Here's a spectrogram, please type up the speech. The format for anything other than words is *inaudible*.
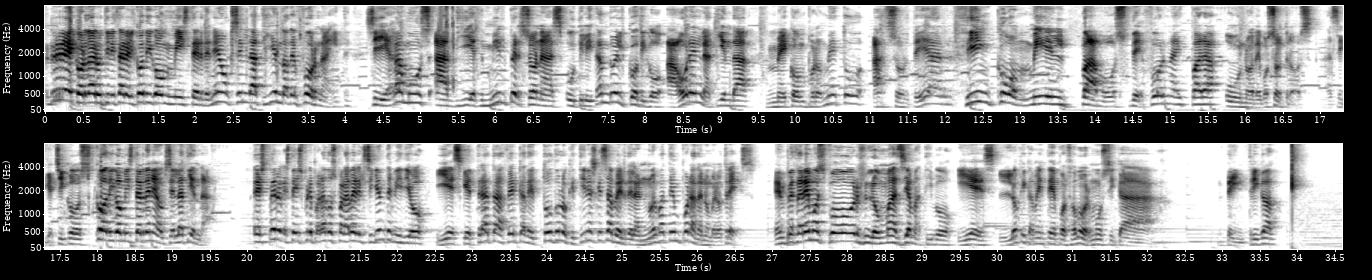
Recordar utilizar el código MrDeneox en la tienda de Fortnite. Si llegamos a 10.000 personas utilizando el código ahora en la tienda, me comprometo a sortear 5.000 pavos de Fortnite para uno de vosotros. Así que chicos, código MrDeneox en la tienda. Espero que estéis preparados para ver el siguiente vídeo, y es que trata acerca de todo lo que tienes que saber de la nueva temporada número 3. Empezaremos por lo más llamativo y es, lógicamente, por favor, música de intriga,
